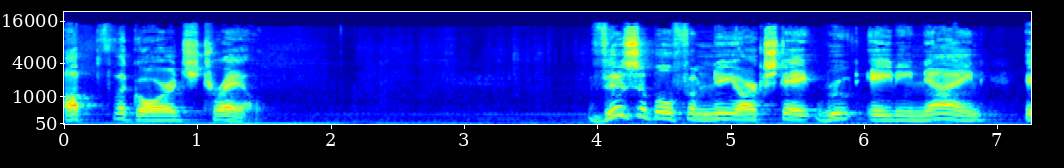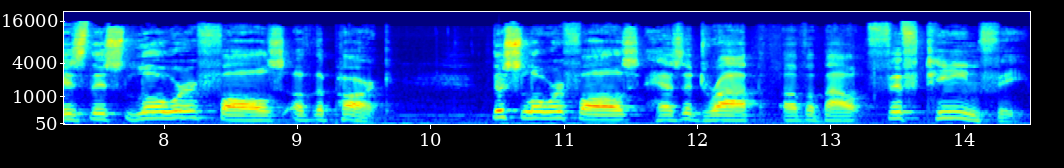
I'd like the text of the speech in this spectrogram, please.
up the Gorge Trail. Visible from New York State Route 89 is this lower falls of the park. This lower falls has a drop of about 15 feet.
